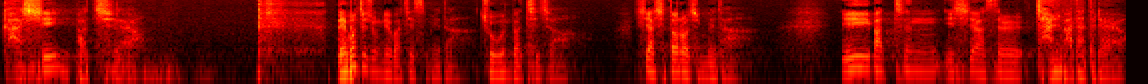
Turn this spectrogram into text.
가시밭이에요. 네 번째 종류의 밭이 있습니다. 좋은 밭이죠. 씨앗이 떨어집니다. 이 밭은 이 씨앗을 잘 받아들여요.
